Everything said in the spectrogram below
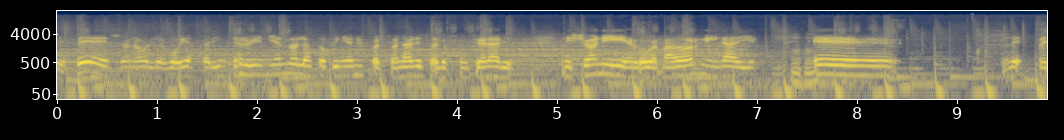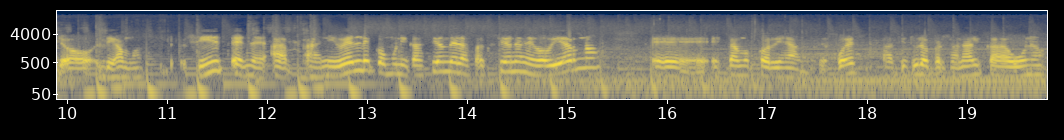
desee, yo no le voy a estar interviniendo en las opiniones personales a los funcionarios, ni yo, ni el gobernador, ni nadie. Eh, pero, digamos, sí, a, nivel de comunicación de las acciones de gobierno, eh, estamos coordinando. Después, a título personal, cada uno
